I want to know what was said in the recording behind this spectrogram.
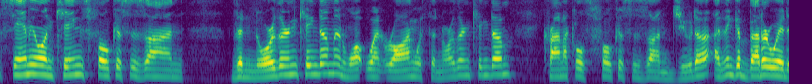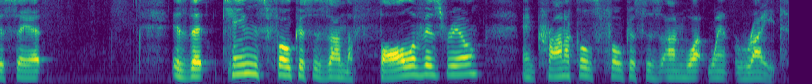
Samuel and Kings focuses on the northern kingdom and what went wrong with the northern kingdom, Chronicles focuses on Judah. I think a better way to say it is that Kings focuses on the fall of Israel and Chronicles focuses on what went right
